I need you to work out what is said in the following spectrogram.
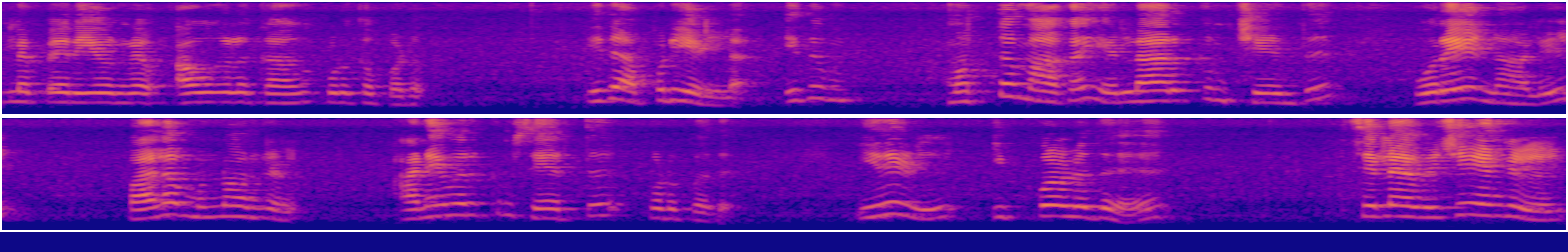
இல்லை பெரியவங்க அவங்களுக்காக கொடுக்கப்படும். இது அப்படி இல்லை இது மொத்தமாக எல்லாருக்கும் சேர்ந்து ஒரே நாளில் பல முன்னோர்கள் அனைவருக்கும் சேர்த்து கொடுப்பது. இதில் இப்பொழுது சில விஷயங்கள்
